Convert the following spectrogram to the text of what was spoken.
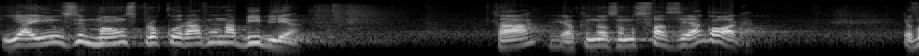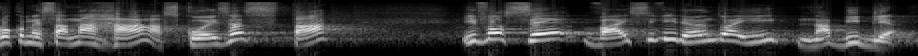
e aí os irmãos procuravam na Bíblia, tá? É o que nós vamos fazer agora. Eu vou começar a narrar as coisas, tá? E você vai se virando aí na Bíblia.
